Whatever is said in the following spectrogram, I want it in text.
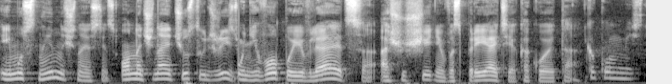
ему сны начинают сниться, он начинает чувствовать жизнь, у него появляется ощущение, восприятие какое-то. В каком месяце?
